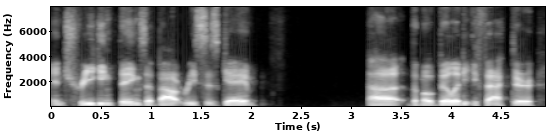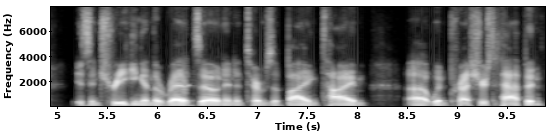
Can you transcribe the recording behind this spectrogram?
intriguing things about Reese's game. Uh, the mobility factor is intriguing in the red zone and in terms of buying time uh, when pressures happen.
